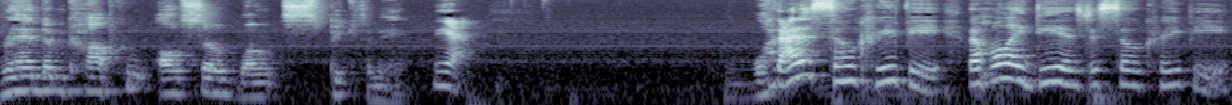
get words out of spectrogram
random cop who also won't speak to me. Yeah. What? That is so creepy. The whole idea is just so creepy.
